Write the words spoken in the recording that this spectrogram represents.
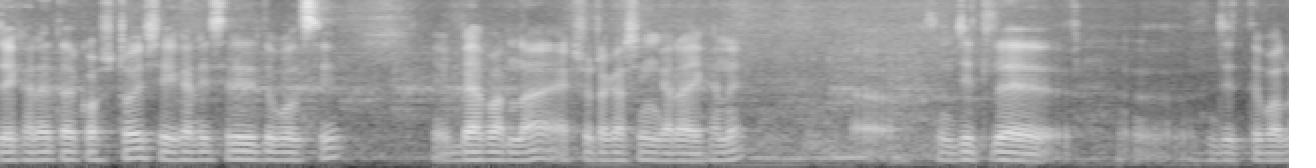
যেখানে তার কষ্ট হয় সেইখানেই ছেড়ে দিতে বলছি। ব্যাপার না, একশো টাকা সিঙ্গারা এখানে। জিতলে জিততে পারল,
